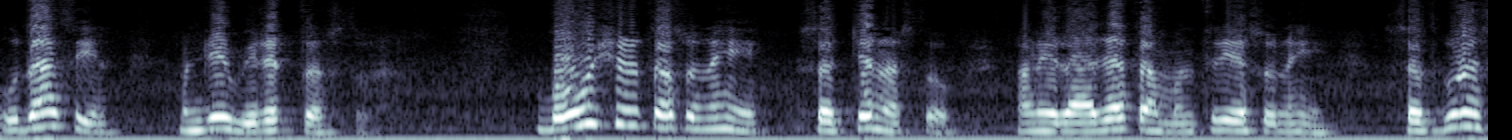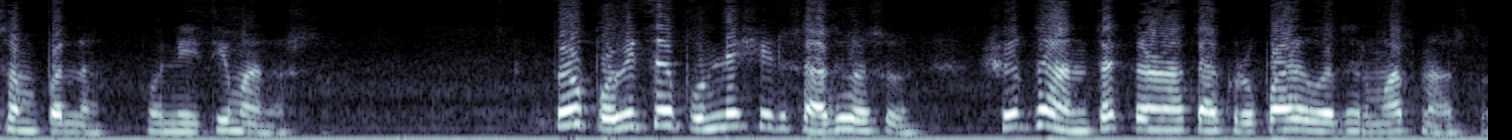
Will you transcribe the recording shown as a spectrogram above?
उदासीन म्हणजे विरक्त असतो. बहुश्रुत असूनही सज्जन असतो आणि राजाचा मंत्री असूनही सद्गुण संपन्न व नीतिमान असतो. तो पवित्र पुण्यशील साधू असून शुद्ध अंतःकरणाचा कृपाळ व धर्मात्मा असतो.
